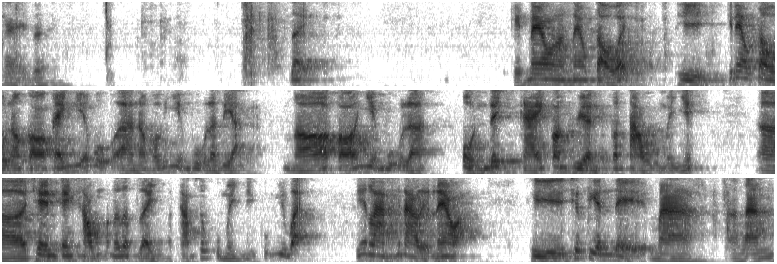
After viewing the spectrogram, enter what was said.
Này đây. Đây. Cái neo là neo tàu ấy. Thì cái neo tàu nó có cái nghĩa vụ à, nó có cái nhiệm vụ là gì ạ? Nó có nhiệm vụ là ổn định cái con thuyền con tàu của mình ấy. À, trên cái sóng nó dập dềnh và cảm xúc của mình thì cũng như vậy thế làm thế nào để neo ạ? Thì trước tiên để mà à, làm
